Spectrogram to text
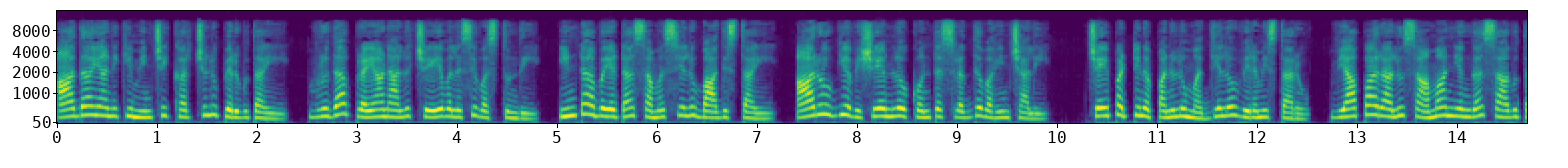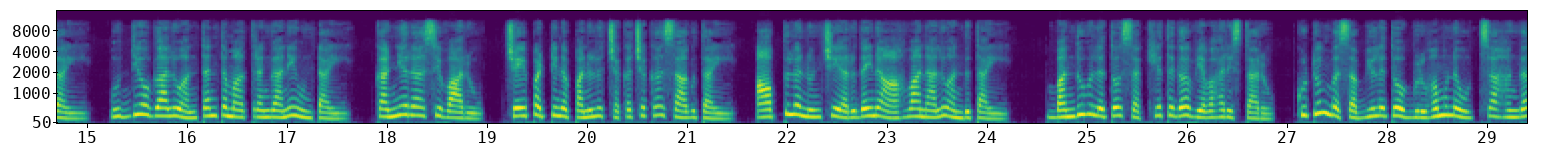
ఆదాయానికి మించి ఖర్చులు పెరుగుతాయి. వృధా ప్రయాణాలు చేయవలసి వస్తుంది. ఇంటా బయట సమస్యలు బాధిస్తాయి. ఆరోగ్య విషయంలో కొంత శ్రద్ధ వహించాలి. చేపట్టిన పనులు మధ్యలో విరమిస్తారు. వ్యాపారాలు సామాన్యంగా సాగుతాయి. ఉద్యోగాలు అంతంతమాత్రంగానే ఉంటాయి. కన్యరాశి వారు చేపట్టిన పనులు చకచకా సాగుతాయి. ఆప్తుల నుంచి అరుదైన ఆహ్వానాలు అందుతాయి. బంధువులతో సఖ్యతగా వ్యవహరిస్తారు. కుటుంబ సభ్యులతో గృహమున ఉత్సాహంగా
